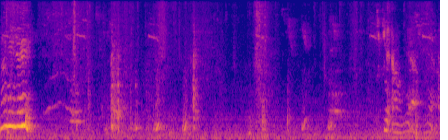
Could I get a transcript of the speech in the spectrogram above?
นั่นไงไม่เอาไม่เอาไม่เอา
